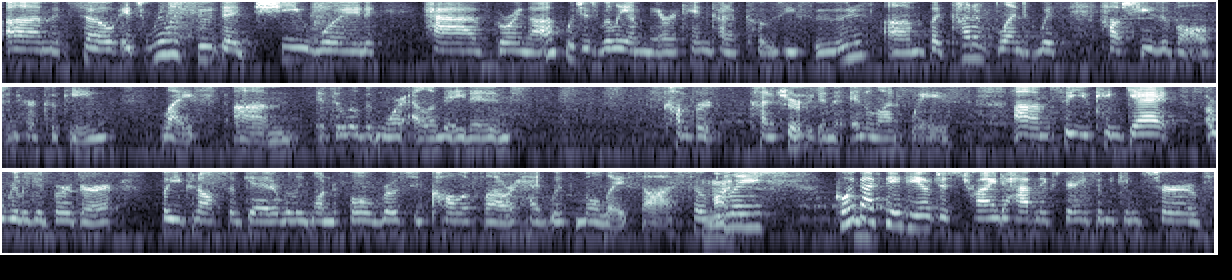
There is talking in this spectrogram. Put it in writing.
Um, so it's really food that she would have growing up, which is really American kind of cozy food, um, but kind of blended with how she's evolved in her cooking life. Um, it's a little bit more elevated comfort kind of Sure. food in, in a lot of ways. Um, so you can get a really good burger, but you can also get a really wonderful roasted cauliflower head with mole sauce. So Nice. really, going back to the idea of just trying to have an experience that we can serve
